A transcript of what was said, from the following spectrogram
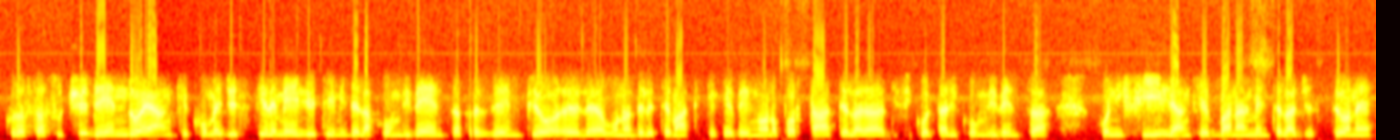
cosa sta succedendo e anche come gestire meglio i temi della convivenza, per esempio eh, una delle tematiche che vengono portate la difficoltà di convivenza con i figli, anche banalmente la gestione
